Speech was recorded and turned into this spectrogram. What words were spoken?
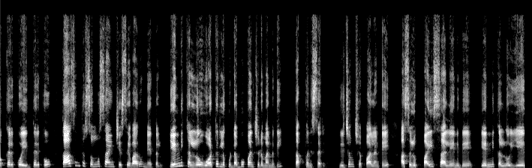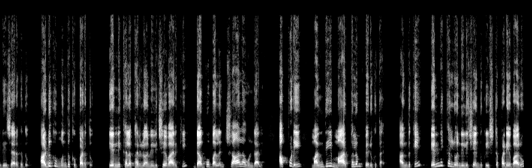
ఒక్కరికో ఇద్దరికో కాసింత సొమ్ము సాయం చేసేవారు నేతలు. ఎన్నికల్లో ఓటర్లకు డబ్బు పంచడం అన్నది తప్పనిసరి. నిజం చెప్పాలంటే అసలు పైసా లేనిదే ఎన్నికల్లో ఏది జరగదు. అడుగు ముందుకు పడదు. ఎన్నికల బరిలో నిలిచేవారికి డబ్బు బలం చాలా ఉండాలి. అప్పుడే మంది మార్ఫలం పెరుగుతాయి. అందుకే ఎన్నికల్లో నిలిచేందుకు ఇష్టపడేవారు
